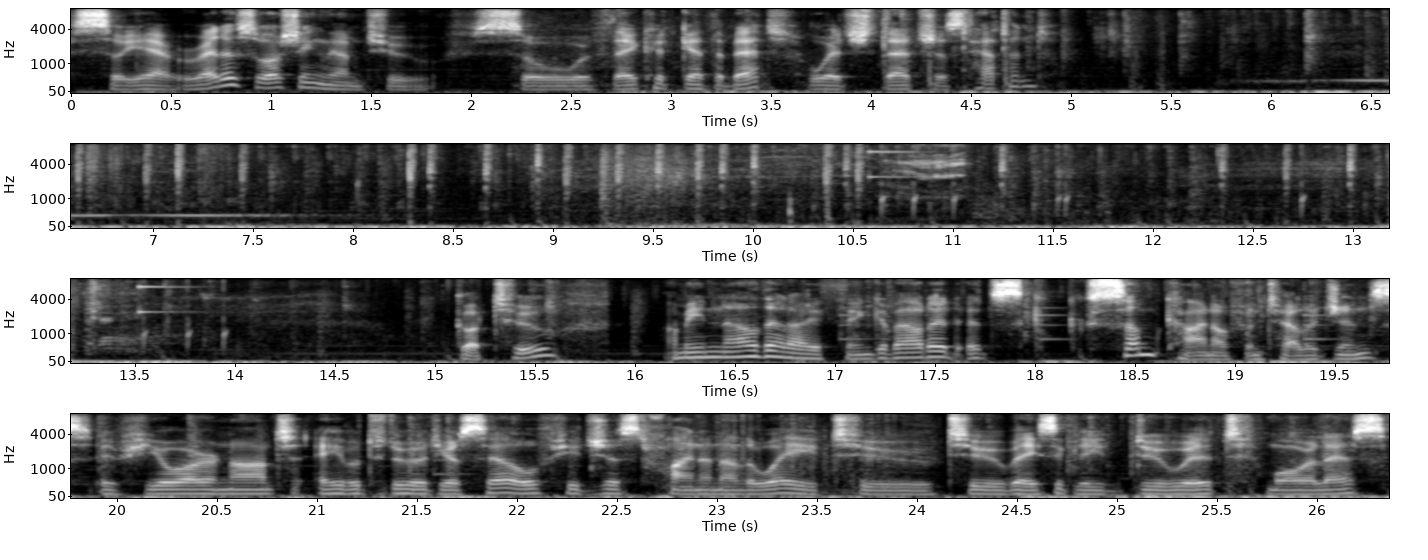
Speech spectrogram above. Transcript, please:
So yeah, Red is rushing them too. So if they could get the bet, which that just happened, got two. I mean, now that I think about it, it's some kind of intelligence. If you are not able to do it yourself, you just find another way to, to basically do it, more or less.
